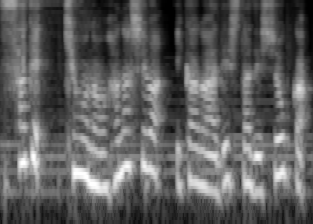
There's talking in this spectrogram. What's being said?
さて、今日のお話はいかがでしたでしょうか？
